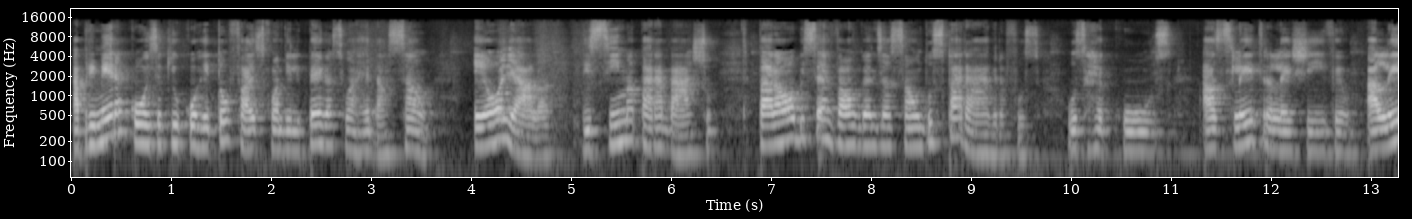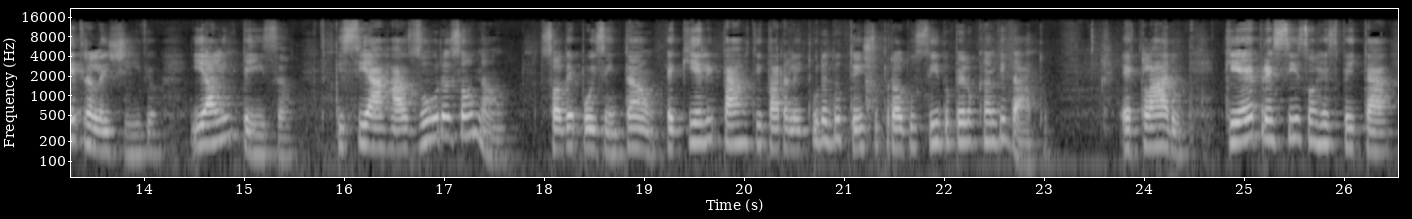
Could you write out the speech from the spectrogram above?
A primeira coisa que o corretor faz quando ele pega a sua redação é olhá-la de cima para baixo para observar a organização dos parágrafos, os recuos, as letras legível, a letra legível e a limpeza, e se há rasuras ou não. Só depois então é que ele parte para a leitura do texto produzido pelo candidato. É claro que é preciso respeitar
